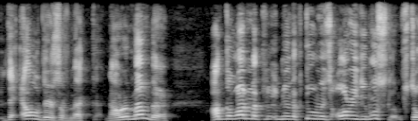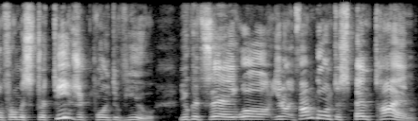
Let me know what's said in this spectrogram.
the elders of Mecca. Now remember, Abdullah ibn Maktoum is already Muslim. So, from a strategic point of view, you could say, well, you know, if I'm going to spend time,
